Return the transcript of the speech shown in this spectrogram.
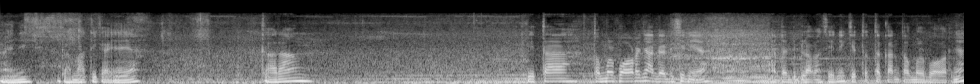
Nah ini sudah mati kayaknya ya. Sekarang kita tombol powernya ada di sini ya. Ada di belakang sini kita tekan tombol powernya.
